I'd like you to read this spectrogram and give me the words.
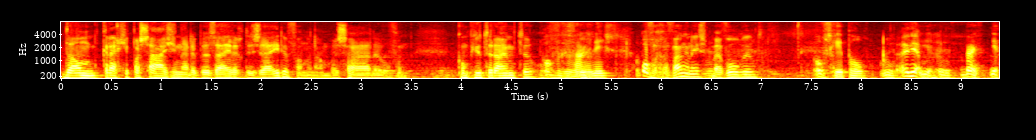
dan krijg je passage naar de beveiligde zijde van een ambassade of een computerruimte. Of, een gevangenis. Of een gevangenis, bijvoorbeeld. Of Schiphol. Eh, ja, ja.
